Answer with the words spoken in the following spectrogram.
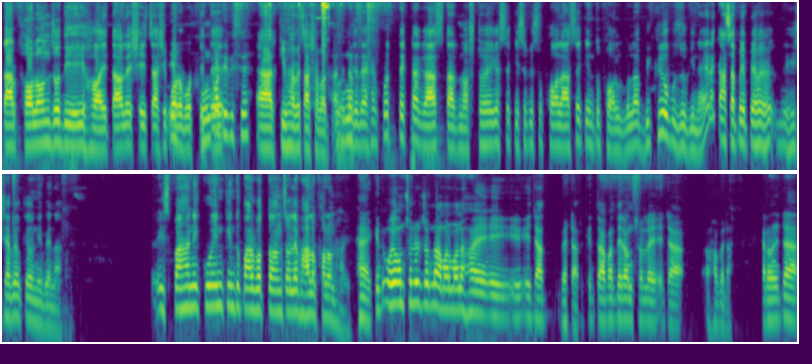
তার ফলন যদি এই হয় তাহলে সেই চাষি পরবর্তীতে আর কীভাবে চাষাবাদ আচ্ছা, করবে? দেখেন প্রত্যেকটা গাছ তার নষ্ট হয়ে গেছে কিছু কিছু ফল আছে কিন্তু ফলগুলা বিক্রি উপযোগী না। এটা কাঁচা পেঁপে হিসাবেও কেউ নিবে না। ইস্পাহানি কুইন কিন্তু পার্বত্য অঞ্চলে ভালো ফলন হয়। হ্যাঁ কিন্তু ওই অঞ্চলের জন্য আমার মনে হয় এই এই- জাত বেটার কিন্তু আমাদের অঞ্চলে এটা হবে না। কারণ এটা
